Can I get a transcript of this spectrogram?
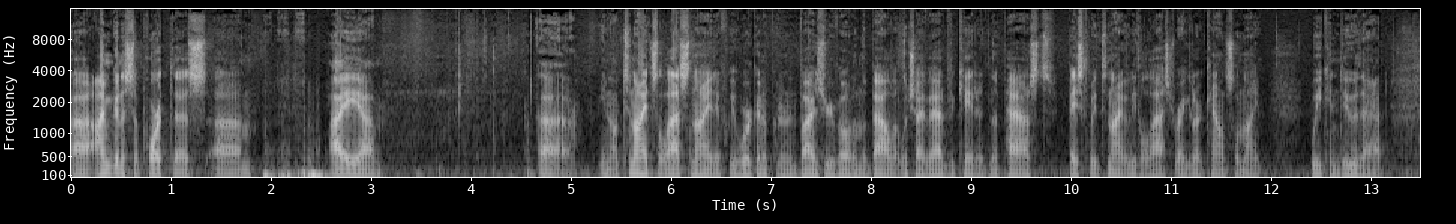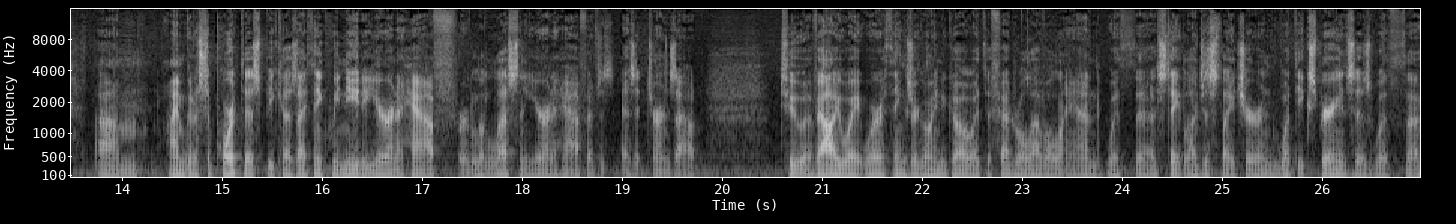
Uh, I'm going to support this. Um, I, um, uh, you know, tonight's the last night. If we were going to put an advisory vote on the ballot, which I've advocated in the past, basically tonight would be the last regular council night, we can do that. Um, I'm going to support this because I think we need a year and a half, or a little less than a year and a half, as, as it turns out, to evaluate where things are going to go at the federal level and with the state legislature and what the experience is with uh,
